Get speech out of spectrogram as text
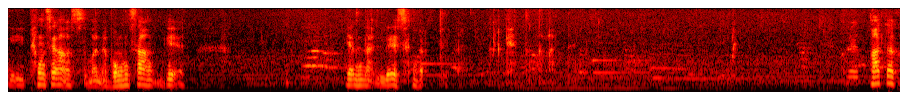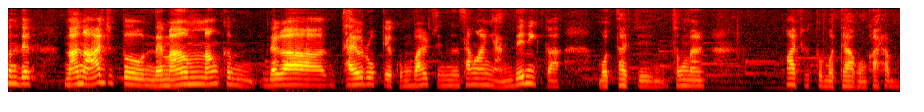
이 평생학습원에 봉사한 게 옛날 내 생각 맞아. 근데 나는 아직도 내 마음만큼 내가 자유롭게 공부할 수 있는 상황이 안 되니까 못하지. 정말 아직도 뭐 대학원 가라면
